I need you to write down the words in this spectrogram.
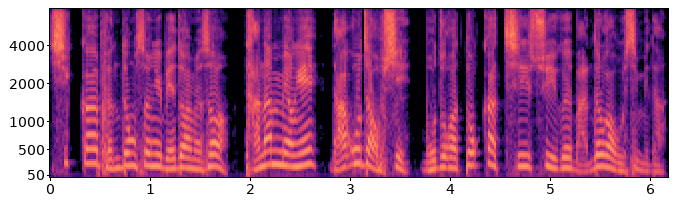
시가 변동성에 매도하면서 단 한 명의 나고자 없이 모두가 똑같이 수익을 만들어가고 있습니다.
